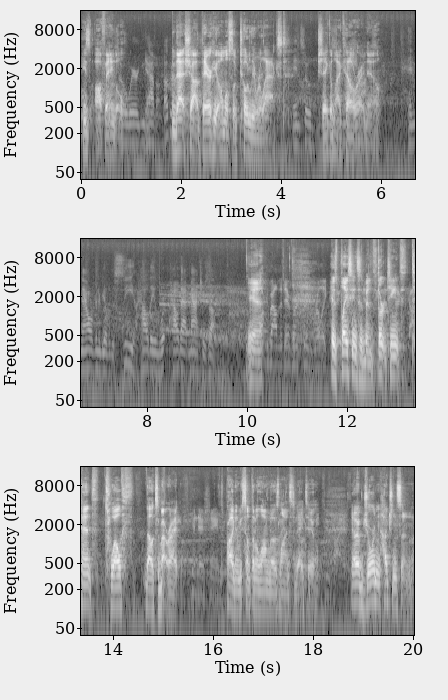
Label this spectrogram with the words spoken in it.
he's off angle. That shot there, he almost looked totally relaxed, shaking like hell right now. And now we're going to be able to see how they how that matches up. Yeah. His placings have been 13th, 10th, 12th. That looks about right. It's Probably going to be something along those lines today, too. Now we have Jordan Hutchinson,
